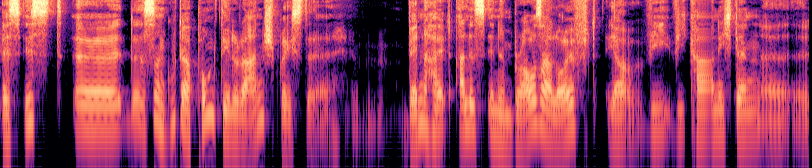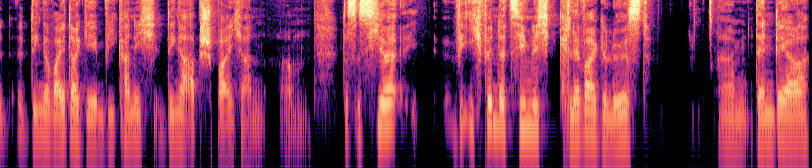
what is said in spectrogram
es ist, äh, das ist ein guter Punkt, den du da ansprichst. Wenn halt alles in einem Browser läuft, ja, wie, wie kann ich denn äh, Dinge weitergeben? Wie kann ich Dinge abspeichern? Ähm, das ist hier, wie ich finde, ziemlich clever gelöst. Ähm, denn der,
